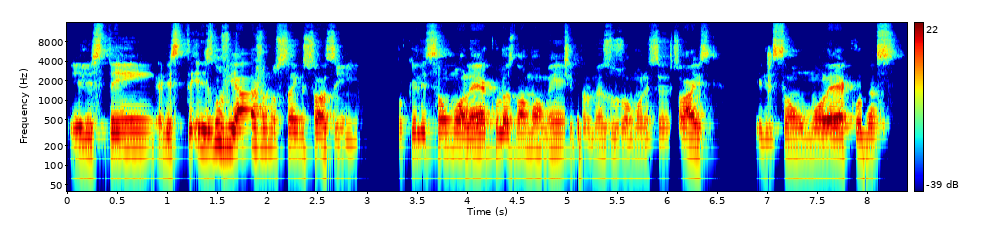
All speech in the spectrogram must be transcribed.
eles têm, eles, eles não viajam no sangue sozinho. porque eles são moléculas, normalmente, pelo menos os hormônios sexuais, eles são moléculas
